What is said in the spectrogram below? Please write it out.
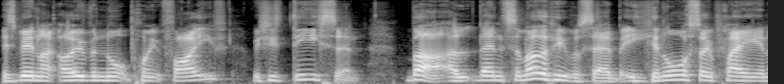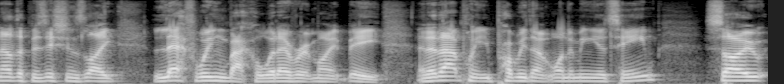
It's been like over 0.5, which is decent. But uh, then some other people said, but he can also play in other positions like left wing back or whatever it might be. And at that point, you probably don't want him in your team. So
